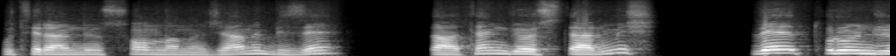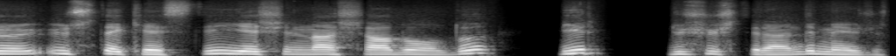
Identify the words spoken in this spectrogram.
bu trendin sonlanacağını bize zaten göstermiş ve turuncuyu üstte kestiği, yeşilin aşağıda olduğu bir düşüş trendi mevcut.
